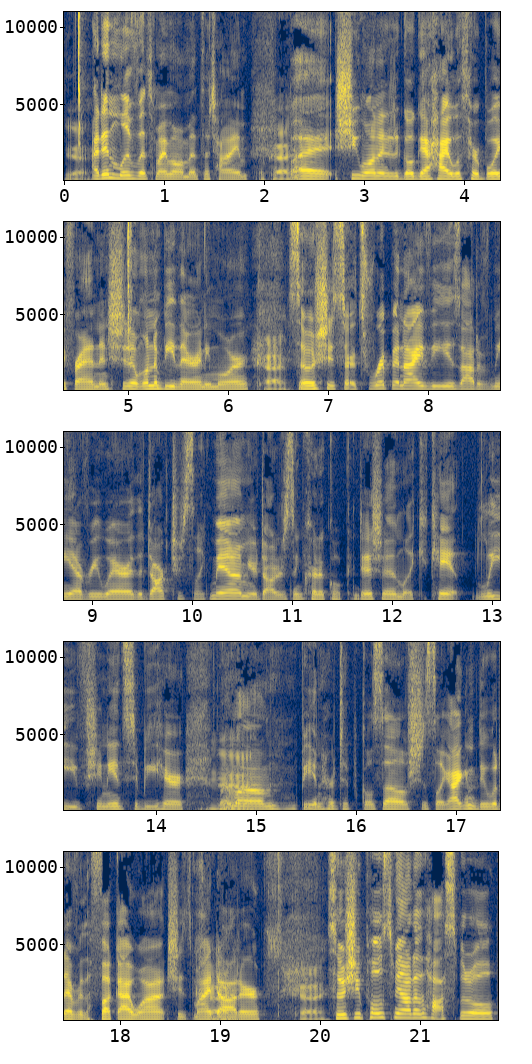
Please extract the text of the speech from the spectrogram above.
Yeah. I didn't live with my mom at the time. Okay. But she wanted to go get high with her boyfriend and she didn't want to be there anymore. Okay. So she starts ripping IVs out of me everywhere. The doctor's like, ma'am, your daughter's in critical condition. Like, you can't leave. She needs to be here. My mom, being her typical self, she's like, I can do whatever the fuck I want. She's my Okay. daughter. Okay. So she pulls me out of the hospital,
